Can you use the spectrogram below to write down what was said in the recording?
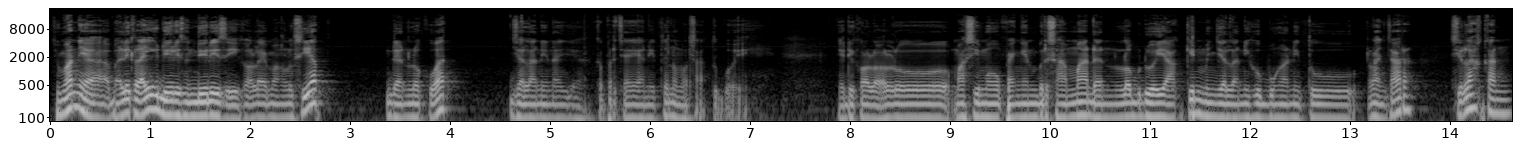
Cuman ya balik lagi ke diri sendiri sih kalau emang lu siap dan lu kuat jalanin aja. Kepercayaan itu nomor satu boy. Jadi kalau lo masih mau pengen bersama dan lo berdua yakin menjalani hubungan itu lancar, silahkan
